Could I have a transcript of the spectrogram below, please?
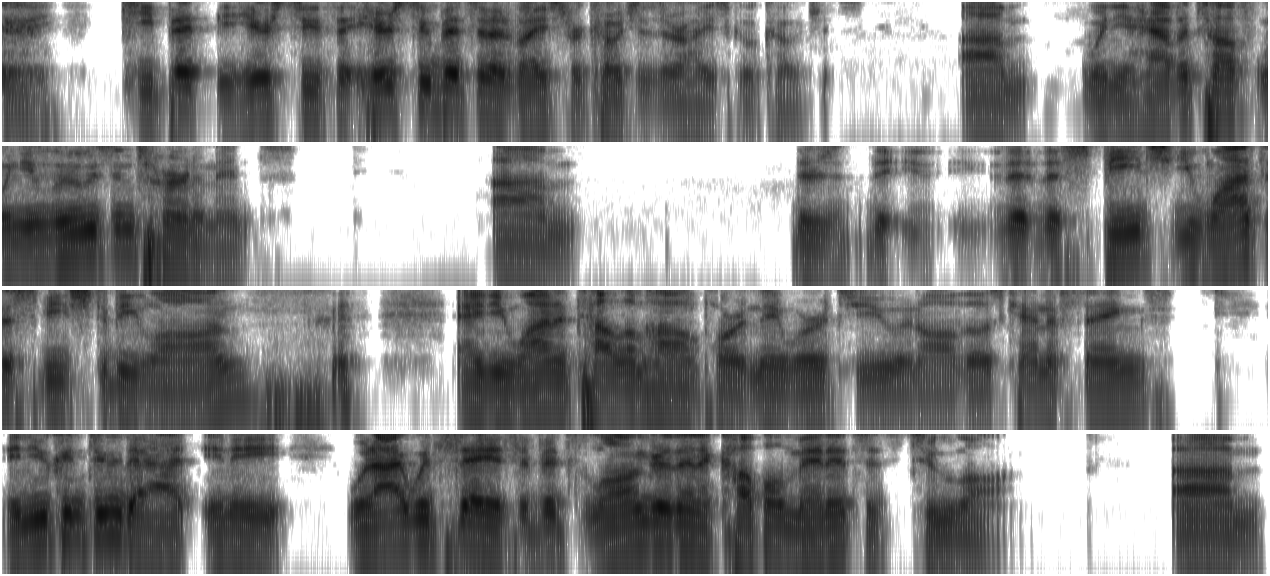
keep it. Here's two. Th- here's two bits of advice for coaches that are high school coaches. Um, when you have a tough, when you lose in tournaments, um, there's the, the the speech. You want the speech to be long, and you want to tell them how important they were to you and all those kind of things. And you can do that in a. What I would say is, if it's longer than a couple minutes, it's too long. Um,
